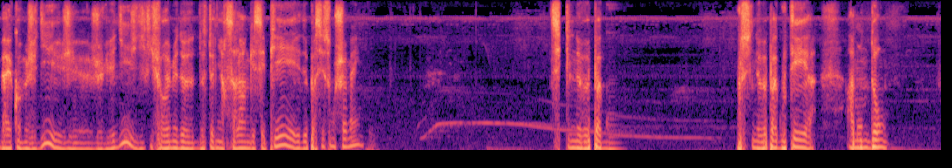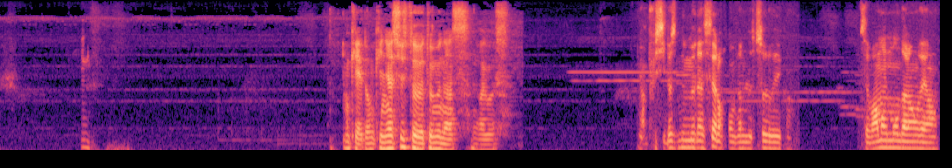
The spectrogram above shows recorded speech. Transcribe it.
Ben, comme j'ai dit, je lui ai dit, j'ai dit qu'il ferait mieux de, de tenir sa langue et ses pieds et de passer son chemin. S'il ne veut pas goûter, ou s'il ne veut pas goûter à, à mon don. Ok, donc Ignatius te, te menace, Dragos. En plus, il ose nous menacer alors qu'on vient de le sauver, quoi. C'est vraiment le monde à l'envers. hein.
